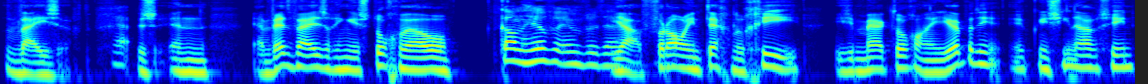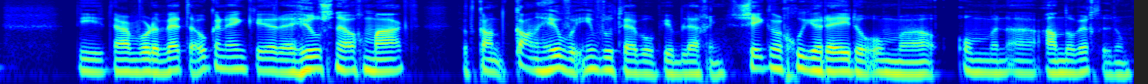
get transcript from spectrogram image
wijzigt. Ja. Dus een, ja, wetwijziging is toch wel. Kan heel veel invloed hebben. Ja, vooral in technologie. Je merkt toch, en je hebt het in, in China gezien, die, daar worden wetten ook in één keer eh, heel snel gemaakt. Dat kan, kan heel veel invloed hebben op je belegging. Zeker een goede reden om, uh, om een uh, aandeel weg te doen.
